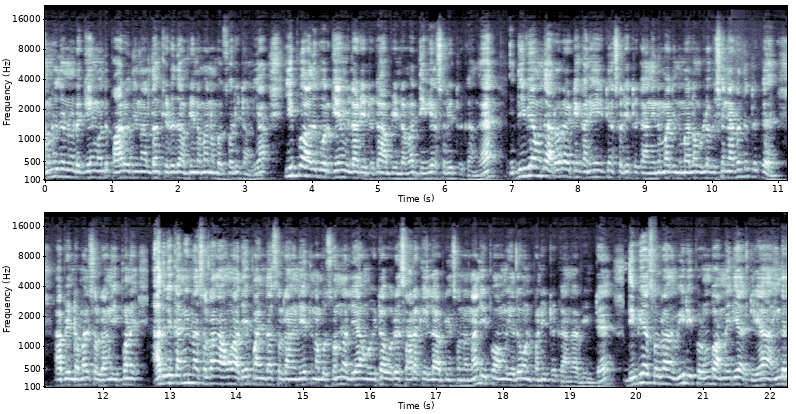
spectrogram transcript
கமருதனோட கேம் வந்து பார்வதினால் தான் கெடுது அப்படின்ற மாதிரி நம்ம சொல்லிட்டோம் இல்லையா? இப்போ அதுக்கு ஒரு கேம் விளையாடிட்டு இருக்கேன் அப்படின்ற மாதிரி திவ்யா சொல்லிட்டு இருக்காங்க. திவ்யா வந்து அரோராட்டையும் கனிகிட்டையும் சொல்லிட்டு இருக்காங்க. இந்த மாதிரி இந்த மாதிரிலாம் உள்ள விஷயம் நடந்துட்டு இருக்கு அப்படின்ற மாதிரி சொல்றாங்க. இப்போ நான் அதுக்கு கனி நான் சொல்றாங்க அவங்க அதே பாயிண்ட் தான் சொல்றாங்க. நேற்று நம்ம சொன்னோம் இல்லையா அவங்க கிட்ட ஒரு சரக்கு இல்லை அப்படின்னு சொன்னதுனால இப்போ அவங்க ஏதோ ஒன்று பண்ணிட்டு இருக்காங்க அப்படின்ட்டு. திவ்யா சொல்றாங்க வீடு இப்போ ரொம்ப அமைதியா இருக்கு இல்லையா? இந்த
